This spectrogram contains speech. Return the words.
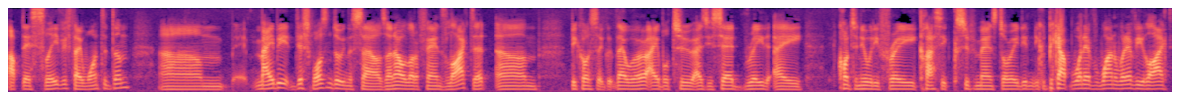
up their sleeve if they wanted them. Um, maybe it just wasn't doing the sales. I know a lot of fans liked it um, because they were able to, as you said, read a continuity free classic Superman story. You didn't you could pick up whatever one whatever you liked.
